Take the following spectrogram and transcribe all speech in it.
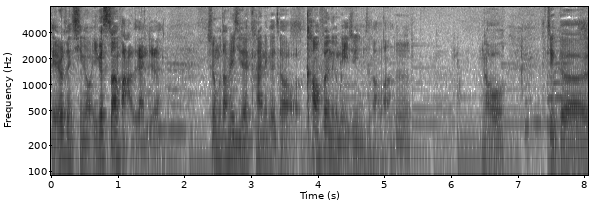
也是很奇妙一个算法的感觉。是我们当时一起在看那个叫《亢奋》那个美剧，你知道吗？嗯，然后这个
